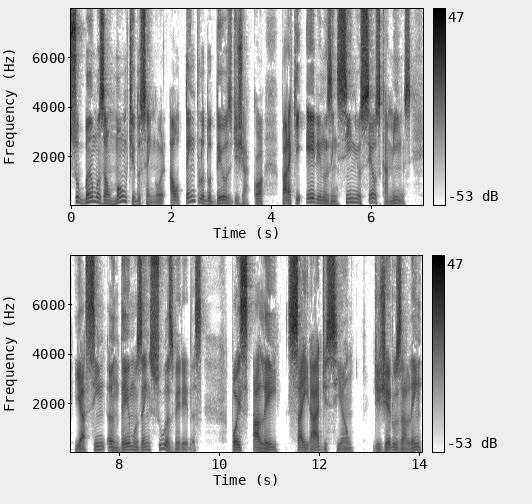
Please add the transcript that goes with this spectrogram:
subamos ao monte do Senhor, ao templo do Deus de Jacó, para que ele nos ensine os seus caminhos e assim andemos em suas veredas. Pois a lei sairá de Sião, de Jerusalém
